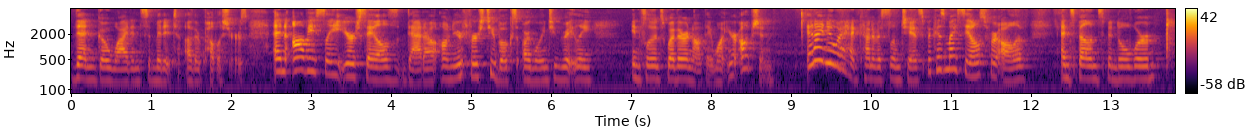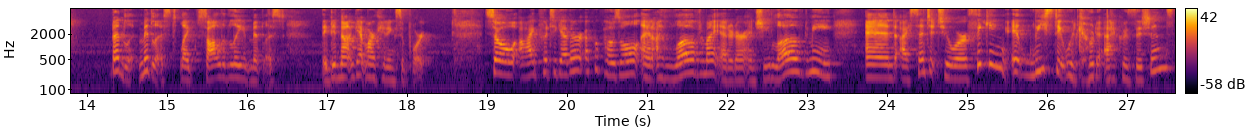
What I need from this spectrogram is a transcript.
then go wide and submit it to other publishers. And obviously your sales data on your first two books are going to greatly influence whether or not they want your option. And I knew I had kind of a slim chance because my sales for Olive and Spell and Spindle were mid-list, like solidly mid-list. They did not get marketing support. So I put together a proposal and I loved my editor and she loved me and I sent it to her thinking at least it would go to acquisitions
